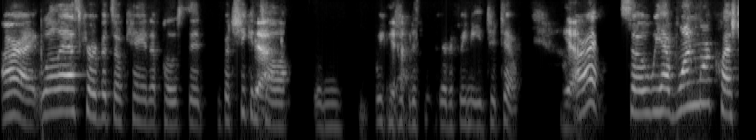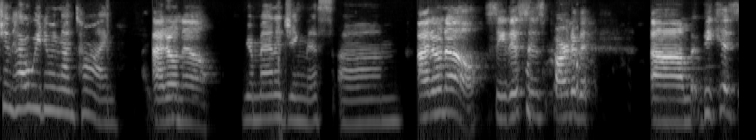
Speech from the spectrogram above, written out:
All right, we'll ask her if it's okay to post it, but she can Yeah. tell us, and we can Yeah. keep it a secret if we need to too. Yeah. All right. So we have one more question. How are we doing on time? I don't know. You're managing this. Um, I don't know. See, this is part of it. Um, because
